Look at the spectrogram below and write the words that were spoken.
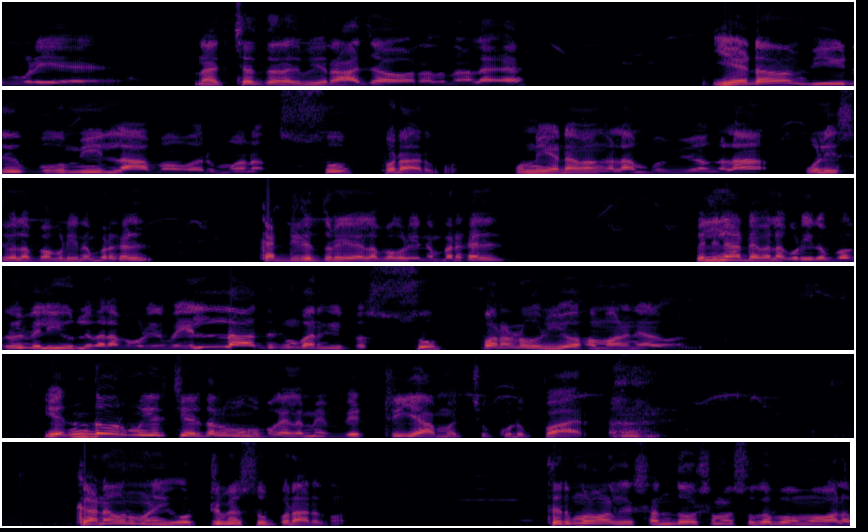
உங்களுடைய நட்சத்திர ராஜா வர்றதுனால இடம் வீடு பூமி லாபம் வருமானம். சூப்பராக இருக்கும். ஒன்று இடம் வாங்கலாம் பூமி வாங்கலாம் போலீஸ் வேலை பார்க்கக்கூடிய நபர்கள் கட்டிடத்துறை வேலை பார்க்கக்கூடிய நபர்கள் வெளிநாட்டை வேலை கூடிய நபர்கள் வெளியூரில் வேலை பார்க்கக்கூடிய நபர்கள் எல்லாத்துக்கும் பாருங்க இப்போ சூப்பரான ஒரு யோகமான நேரம் வருது எந்த ஒரு முயற்சி எடுத்தாலும் உங்கள் பக்கம் எல்லாமே வெற்றியை அமைச்சு கொடுப்பார். கணவன் மனைவி ஒற்றுமை சூப்பராக இருக்கும். திருமண வாழ்க்கை சந்தோஷமா சுகபோகமாக வாழ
